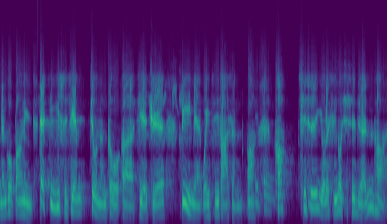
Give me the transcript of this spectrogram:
能够帮你在第一时间就能够呃解决，避免危机发生啊。好，其实有了行动，其实人哈、啊、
